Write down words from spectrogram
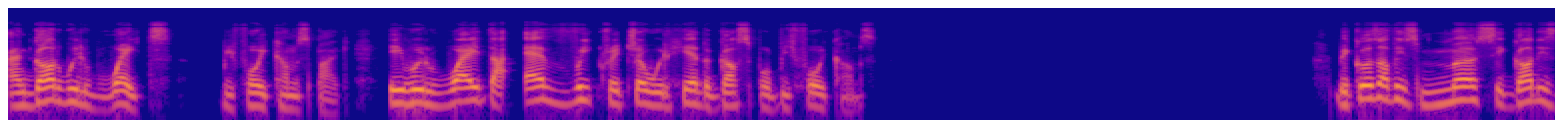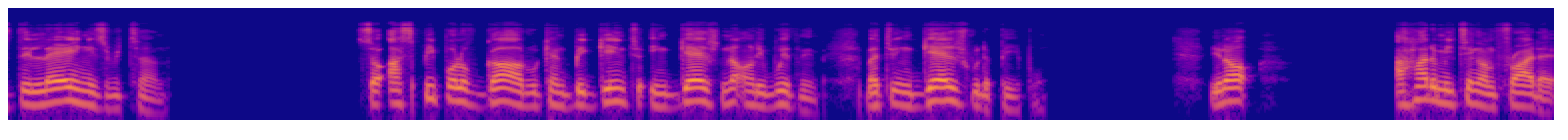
And God will wait before He comes back. He will wait that every creature will hear the gospel before He comes. Because of his mercy, God is delaying his return. So, as people of God, we can begin to engage not only with him, but to engage with the people. You know, I had a meeting on Friday.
